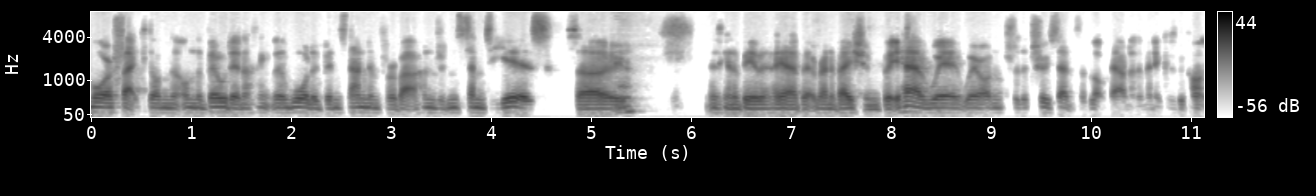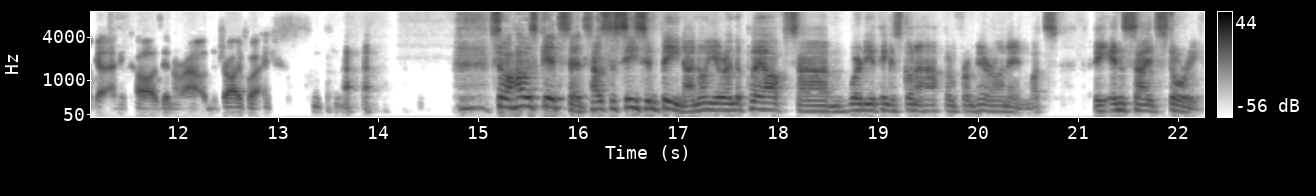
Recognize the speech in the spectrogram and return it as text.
more effect on the on the building. I think the wall had been standing for about 170 years, so yeah. there's going to be a, yeah, a bit of renovation. But yeah, we're we're on to the true sense of lockdown at the minute because we can't get any cars in or out of the driveway. so how's Gateshead? How's the season been? I know you're in the playoffs. Um, where do you think it's going to happen from here on in? What's the inside story?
